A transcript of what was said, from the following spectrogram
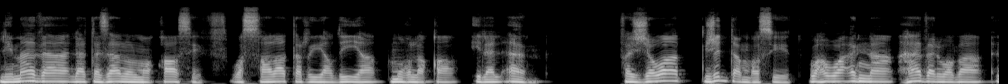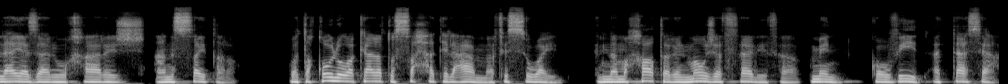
لماذا لا تزال المقاصف والصالات الرياضية مغلقة إلى الآن؟ فالجواب جدا بسيط وهو أن هذا الوباء لا يزال خارج عن السيطرة وتقول وكالة الصحة العامة في السويد إن مخاطر الموجة الثالثة من كوفيد التاسع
